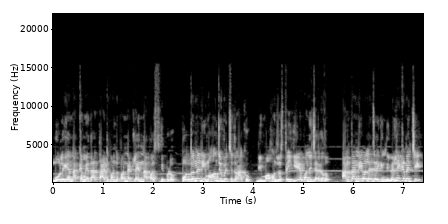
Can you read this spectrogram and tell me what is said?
మూలిగే నక్క మీద తాటి పండు పడినట్లయింది నా పరిస్థితి ఇప్పుడు. పొద్దున్నే నీ మొహం చూపించదు నాకు. నీ మొహం చూస్తే ఏ పని జరగదు. అంతా నీ వల్ల జరిగింది. వెళ్ళి ఇక్కడి నుంచి.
